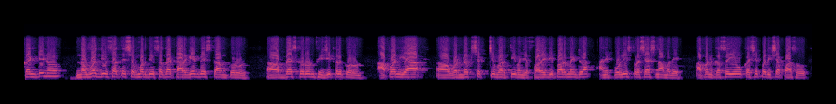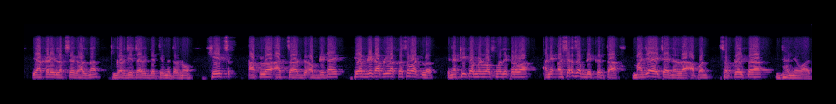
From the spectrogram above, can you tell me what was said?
कंटिन्यू नव्वद दिवसात ते शंभर दिवसाचा टार्गेट बेस्ड काम करून अभ्यास करून फिजिकल करून आपण या वनरक्षकची भरती म्हणजे फॉरेस्ट डिपार्टमेंटला आणि पोलीस प्रशासनामध्ये आपण कसं येऊ कशी परीक्षा पास होऊ याकडे लक्ष घालणं गरजेचं आहे विद्यार्थी मित्रांनो. हेच आपलं आजचं अपडेट आहे. हे अपडेट आपल्याला कसं वाटलं हे नक्की कमेंट बॉक्समध्ये कळवा. आणि अशाच अपडेट करता माझ्या या चॅनलला आपण सबस्क्राईब करा. धन्यवाद.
